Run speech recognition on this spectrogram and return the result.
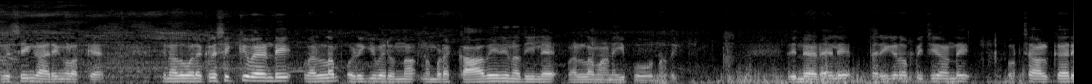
കൃഷിയും കാര്യങ്ങളൊക്കെ. പിന്നെ അതുപോലെ കൃഷിക്ക് വേണ്ടി വെള്ളം ഒഴുകി വരുന്ന നമ്മുടെ കാവേരി നദിയിലെ വെള്ളമാണ് ഈ പോകുന്നത്. ഇതിന്റെ ഇടയിൽ തരികിട ഒപ്പിച്ച് കണ്ട് കുറച്ച് ആൾക്കാർ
